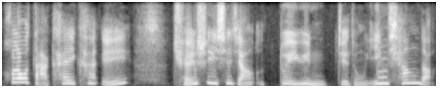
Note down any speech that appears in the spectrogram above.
后来我打开一看，诶，全是一些讲对韵这种音腔的。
